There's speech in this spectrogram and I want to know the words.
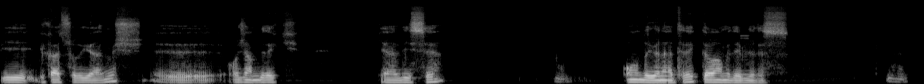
bir birkaç soru gelmiş. E, hocam direkt geldiyse onu da yönelterek devam edebiliriz. Evet.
